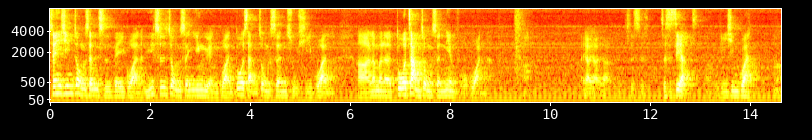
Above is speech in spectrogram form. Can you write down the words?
嗔心众生慈悲观愚痴众生因缘观，多散众生属习观啊，那么呢，多障众生念佛观啊，要要要，这是这是这样子啊，灵心观啊，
